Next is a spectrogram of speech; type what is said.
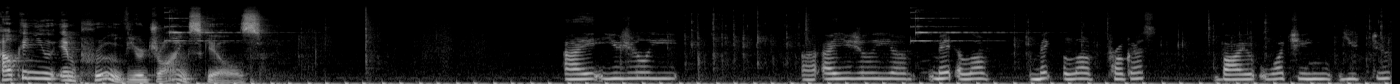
How can you improve your drawing skills? I usually uh, I usually uh, make a lot make a lot of progress by watching YouTube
